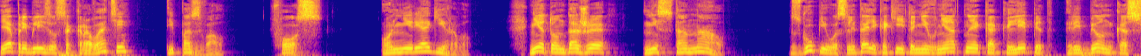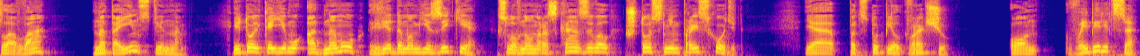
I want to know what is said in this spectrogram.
Я приблизился к кровати и позвал. Фос. Он не реагировал. Нет, он даже не стонал. С губ его слетали какие-то невнятные, как лепет ребенка, слова на таинственном, и только ему одному ведомом языке, словно он рассказывал, что с ним происходит. Я подступил к врачу. Он выберется?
